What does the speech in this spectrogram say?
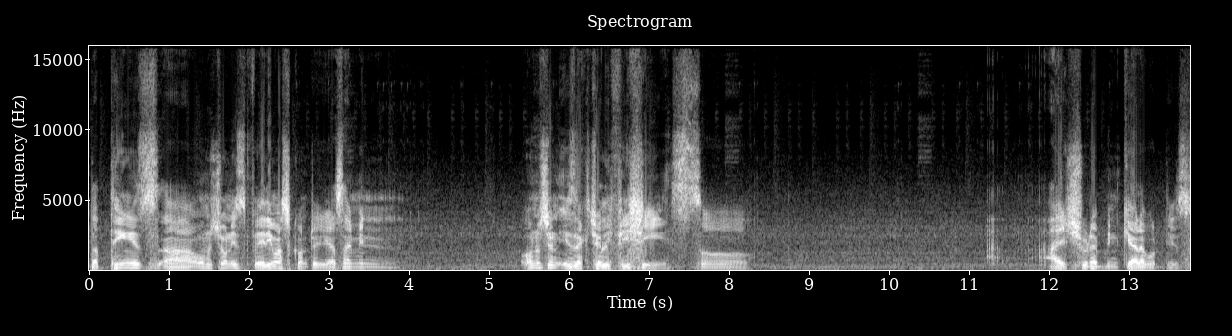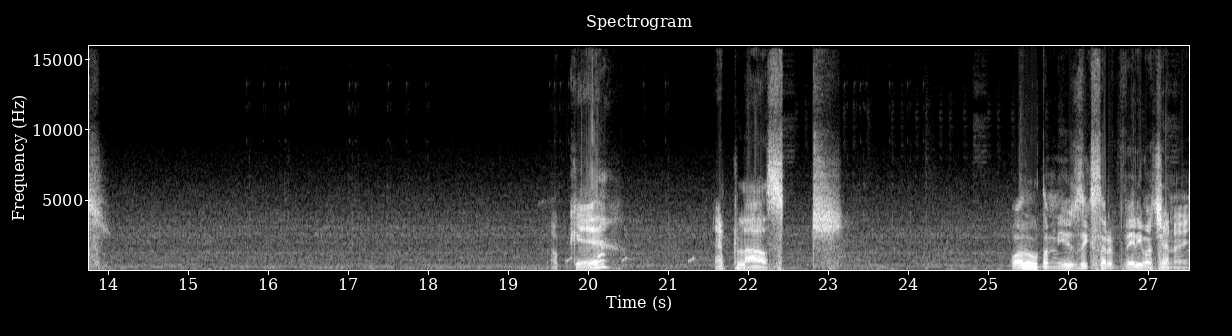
The thing is uh, is very much contagious. I mean Worms Zone is actually fishy so I should have been care about this. Okay at last. Well the musics are very much annoying.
